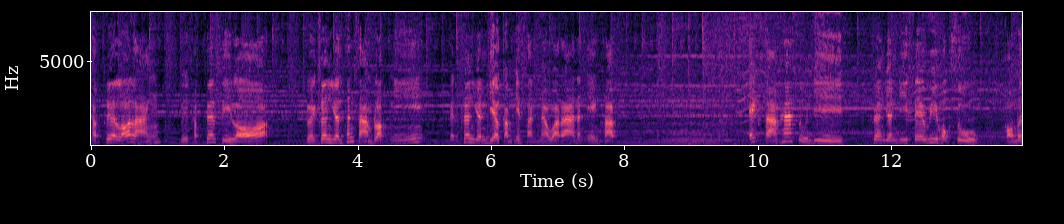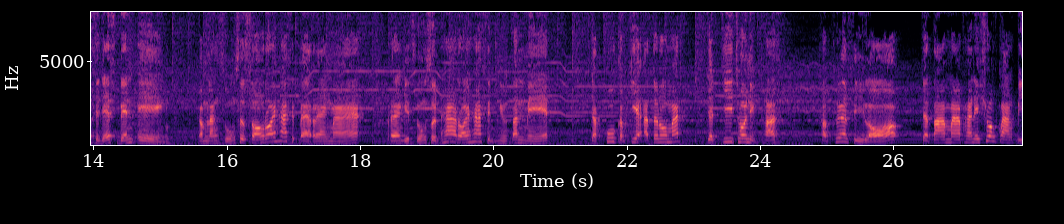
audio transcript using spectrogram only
ขับเคลื่อนล้อหลัง หรือขับเคลื่อน 4 ล้อ โดยเครื่องยนต์ทั้ง 3 บล็อกนี้ เป็นเครื่องยนต์เดียวกับนิสสันนาวาร่านั่นเองครับ X350D เครื่องยนต์ดีเซล V6 สูบของ Mercedes-Benz เองกำลังสูงสุด 258 แรงม้า แรงบิดสูงสุด 550 นิวตันเมตร จับคู่กับเกียร์อัตโนมัติ 7G Tonic Plus ขับเคลื่อน 4 ล้อ จะตามมาภายในช่วงกลางปี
